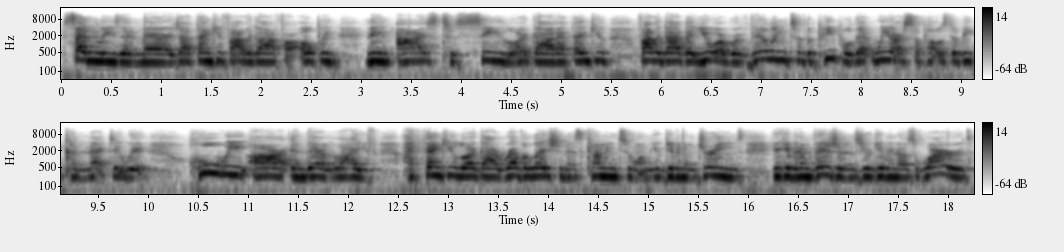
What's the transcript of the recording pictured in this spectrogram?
suddenly's in marriage. I thank you, Father God, for opening eyes to see, Lord God. I thank you, Father God, that you are revealing to the people that we are supposed to be connected with who we are in their life. I thank you, Lord God. Revelation is coming to them. You're giving them dreams. You're giving them visions. You're giving us words,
